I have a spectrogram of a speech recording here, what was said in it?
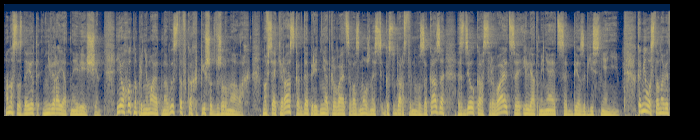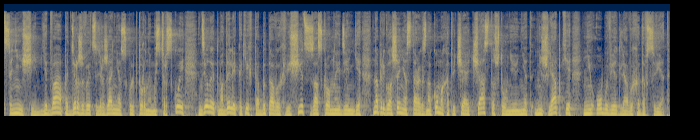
она создает невероятные вещи. Ее охотно принимают на выставках, пишут в журналах. Но всякий раз, когда перед ней открывается возможность государственного заказа, сделка срывается или отменяется без объяснений. Камила становится нищей, едва поддерживает содержание скульптурной мастерской, делает модели каких-то бытовых вещиц, птиц за скромные деньги, на приглашение старых знакомых отвечает часто, что у нее нет ни шляпки, ни обуви для выхода в свет.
